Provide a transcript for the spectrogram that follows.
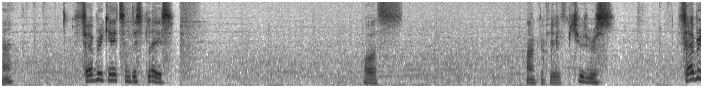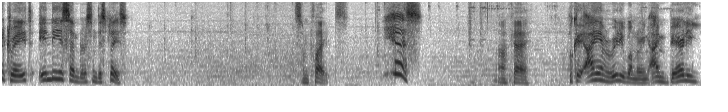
Huh? Fabricate some displays. What's... I'm confused. Computers. Fabricate in the assembler some displays. Some plates. Yes! Okay. Okay, I am really wondering. I'm barely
